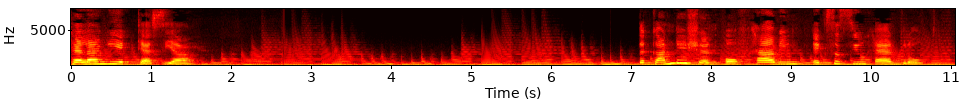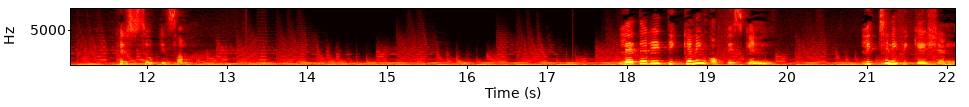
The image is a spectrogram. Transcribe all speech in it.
Telangiectasia. The condition of having excessive hair growth. Hirsutism. Leathery thickening of the skin. Lichenification.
